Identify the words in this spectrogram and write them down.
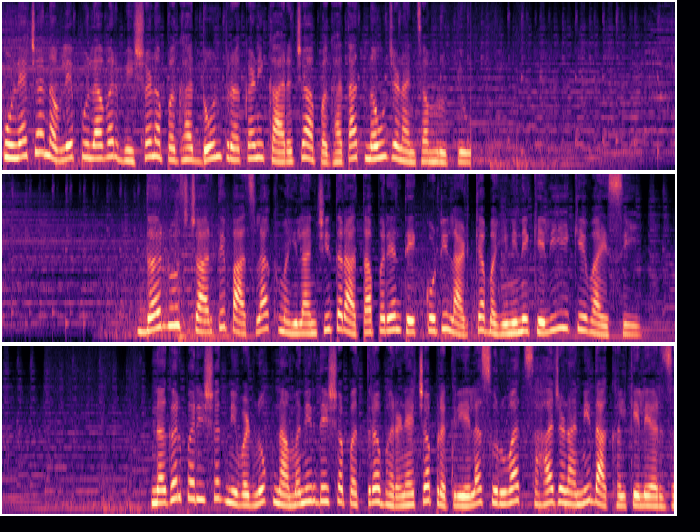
पुण्याच्या नवले पुलावर भीषण अपघात दोन ट्रक आणि कारच्या अपघातात नऊ जणांचा मृत्यू. दररोज चार ते पाच लाख महिलांची तर आतापर्यंत एक कोटी लाडक्या बहिणीने केली ई केवायसी नगर परिषद निवडणूक नामनिर्देशपत्र भरण्याच्या प्रक्रियेला सुरुवात सहा जणांनी दाखल केले अर्ज.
